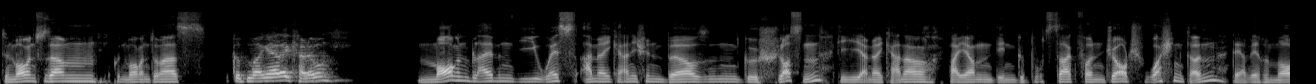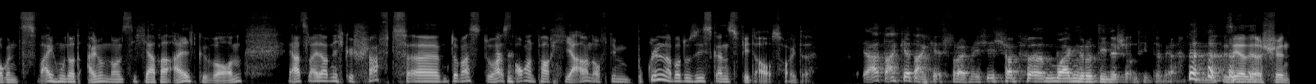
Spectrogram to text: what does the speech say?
Guten Morgen zusammen. Guten Morgen, Thomas. Guten Morgen, Erik. Hallo. Morgen bleiben die US-amerikanischen Börsen geschlossen. Die Amerikaner feiern den Geburtstag von George Washington. Der wäre morgen 291 Jahre alt geworden. Er hat es leider nicht geschafft. Äh, Thomas, du hast auch ein paar Jahre auf dem Buckel, aber du siehst ganz fit aus heute. Ja, danke, danke. Es freut mich. Ich habe äh, morgen Routine schon hinter mir. sehr, sehr schön.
